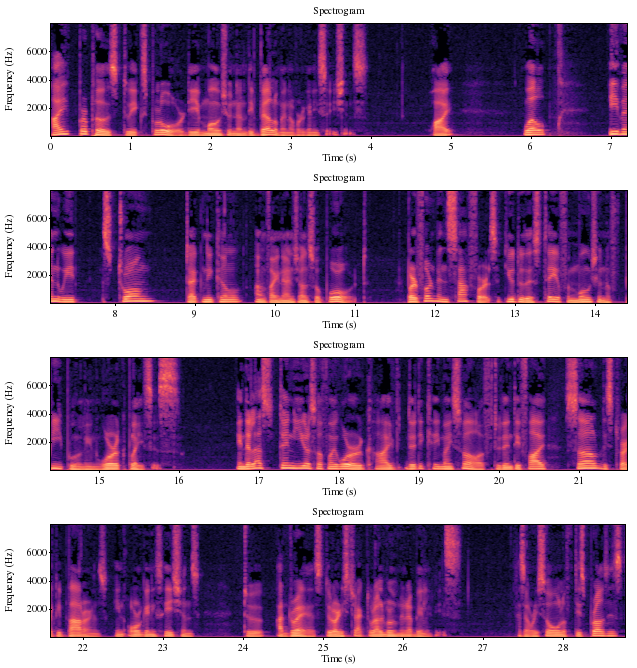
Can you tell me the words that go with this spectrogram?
I propose to explore the emotional development of organizations. Why? Well, even with strong technical and financial support. Performance suffers due to the state of emotion of people in workplaces. In the last 10 years of my work, I've dedicated myself to identify self-destructive patterns in organizations to address their structural vulnerabilities. As a result of this process,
